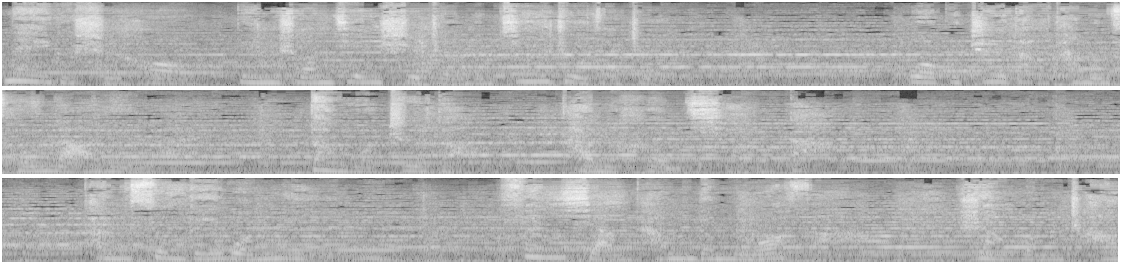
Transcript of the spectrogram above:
那个时候，冰霜监视者们居住在这里。我不知道他们从哪里来，但我知道他们很强大。他们送给我们礼物，分享他们的魔法，让我们长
